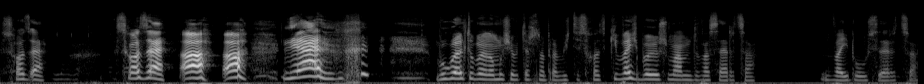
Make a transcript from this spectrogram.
Schodzę. Schodzę! A! A! Nie! W ogóle tu będę musiał też naprawić te schodki. Weź, bo już mam dwa serca. Dwa i pół serca.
